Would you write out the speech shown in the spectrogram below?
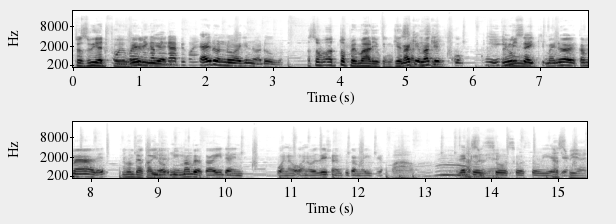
It was weird for you. Very weird. I don't know lakini ni wadogo So watoto primary you can guess make make it looks like maeneo kama yale Ni mambo ya kawaida. wanawezesha ni mambo ya kawaida and wanawezeshwa na vitu kama hivyo Wow. Mm. that That's was weird. so so so weird That's yeah. weird.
